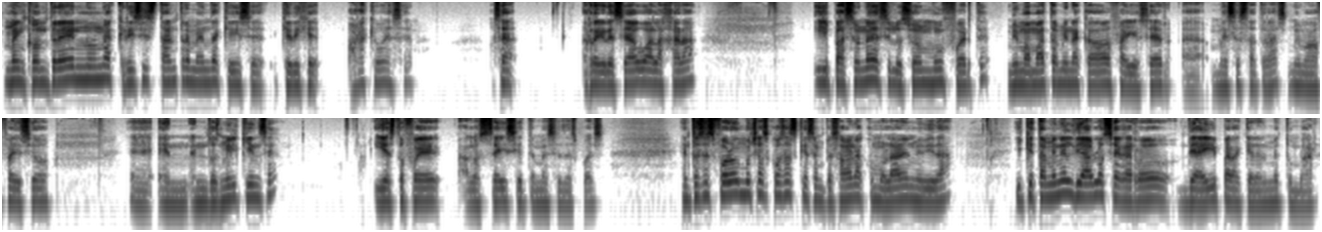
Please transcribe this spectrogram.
me encontré en una crisis tan tremenda que, hice, que dije, ¿ahora qué voy a hacer? O sea, regresé a Guadalajara y pasé una desilusión muy fuerte. Mi mamá también acaba de fallecer eh, meses atrás. Mi mamá falleció eh, en, en 2015 y esto fue a los 6, 7 meses después. Entonces fueron muchas cosas que se empezaron a acumular en mi vida y que también el diablo se agarró de ahí para quererme tumbar.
